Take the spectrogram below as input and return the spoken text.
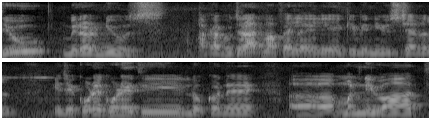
દીવ મિરર ન્યૂઝ. આખા ગુજરાતમાં ફેલાયેલી એક એવી ન્યૂઝ ચેનલ કે જે ખૂણે ખૂણેથી લોકોને મનની વાત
